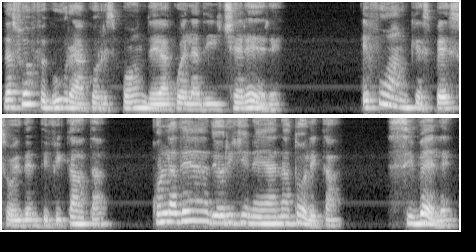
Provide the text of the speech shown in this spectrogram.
la sua figura corrisponde a quella di Cerere e fu anche spesso identificata con la dea di origine anatolica, Sibele.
